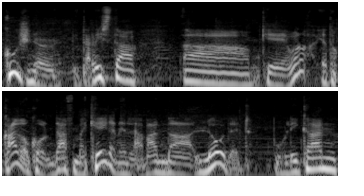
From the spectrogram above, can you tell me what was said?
Kushner, guitarrista uh, que bueno, había tocado con Duff McKagan en la banda Loaded. Publican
